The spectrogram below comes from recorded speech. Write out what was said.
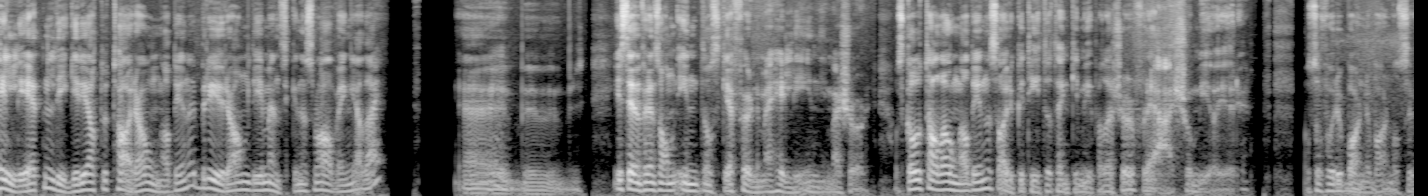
helligheten ligger i at du tar av unga dine, bryr deg om de menneskene som er avhengig av deg. Eh, Istedenfor en sånn inn, 'nå skal jeg føle meg hellig inni meg sjøl'. Og skal du ta deg av unga dine, så har du ikke tid til å tenke mye på deg sjøl, for det er så mye å gjøre. Og så får du barnebarn osv.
